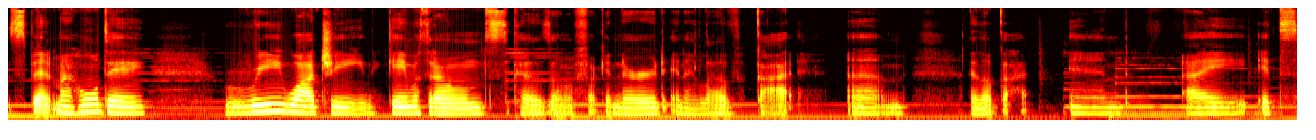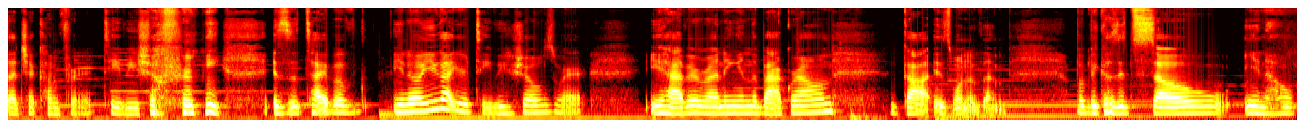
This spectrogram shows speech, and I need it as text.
spent my whole day rewatching Game of Thrones because I'm a fucking nerd and I love GOT. Um, I love GOT, and I it's such a comfort TV show for me. It's the type of you know, you got your TV shows where you have it running in the background. GOT is one of them. But because it's so, you know,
